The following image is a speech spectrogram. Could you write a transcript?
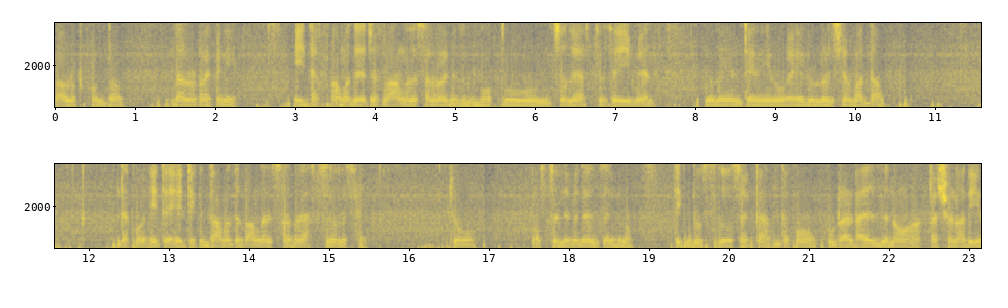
ডাউনলোড করতে ডাউনলোড রাখেনি এই দেখো, আমাদের বাংলাদেশ সার্ভার কিন্তু নতুন চলে আসতেছে ইভেন্ট এগুলো হিসাব বাদ দাও। দেখো, এটা এটা কিন্তু আমাদের বাংলাদেশ সার্ভারে আসতে চলেছে। তো অস্ট্রেল লেভেলের যেগুলো, এটা কিন্তু জোস একটা দেখো পুরাটাই যেন একটা সোনা দিয়ে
